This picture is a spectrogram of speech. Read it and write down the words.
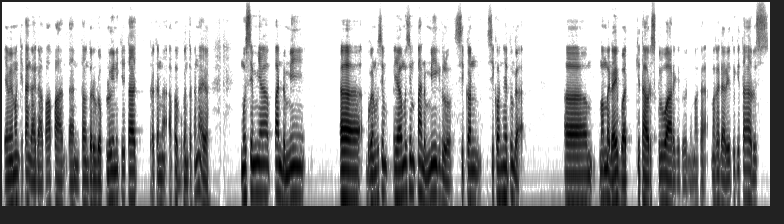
ya memang kita nggak ada apa-apa dan tahun 2020 ini kita terkena apa bukan terkena ya musimnya pandemi eh bukan musim ya musim pandemi gitu loh sikon sikonnya itu nggak eh, memadai buat kita harus keluar gitu maka maka dari itu kita harus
